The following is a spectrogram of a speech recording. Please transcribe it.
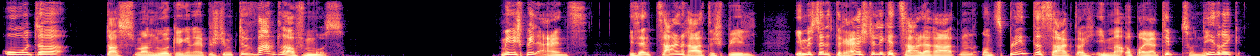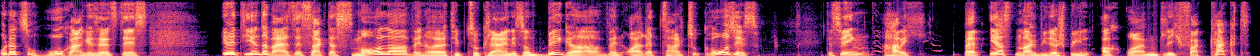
oder dass man nur gegen eine bestimmte Wand laufen muss. Minispiel 1 ist ein Zahlenratespiel. Ihr müsst eine dreistellige Zahl erraten und Splinter sagt euch immer, ob euer Tipp zu niedrig oder zu hoch angesetzt ist. Irritierenderweise sagt er Smaller, wenn euer Tipp zu klein ist und Bigger, wenn eure Zahl zu groß ist. Deswegen habe ich beim ersten Mal Wiederspielen auch ordentlich verkackt,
